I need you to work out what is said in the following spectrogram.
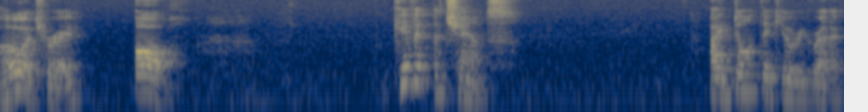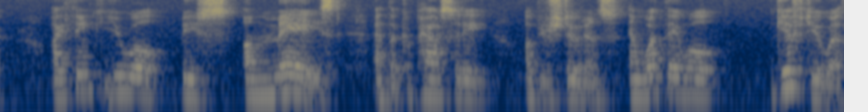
poetry, oh, give it a chance. I don't think you'll regret it. I think you will be amazed at the capacity of your students and what they will gift you with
